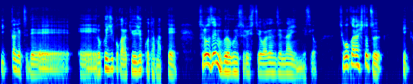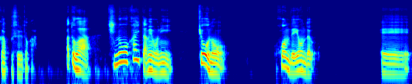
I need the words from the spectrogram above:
1ヶ月で、えー、60個から90個溜まって、それを全部ブログにする必要は全然ないんですよ。そこから一つピックアップするとか。あとは、昨日書いたメモに、今日の本で読んだ、え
